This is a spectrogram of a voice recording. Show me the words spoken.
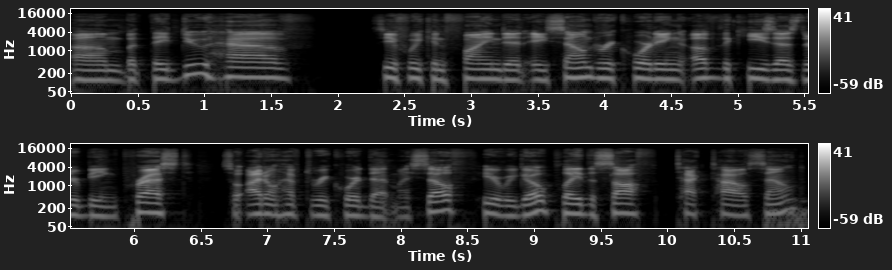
Um, but they do have, see if we can find it, a sound recording of the keys as they're being pressed. So I don't have to record that myself. Here we go. Play the soft tactile sound.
